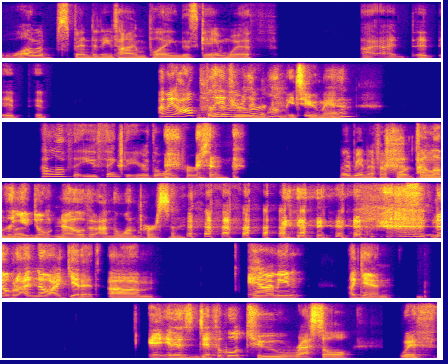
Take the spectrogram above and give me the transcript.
want to spend any time playing this game with, I, I it it it. I mean, I'll play if you really work. want me to, man. I love that you think that you're the one person. Maybe an FF14. I love that but... you don't know that I'm the one person. no, but I know I get it. Um, and I mean, again, it, it is difficult to wrestle with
